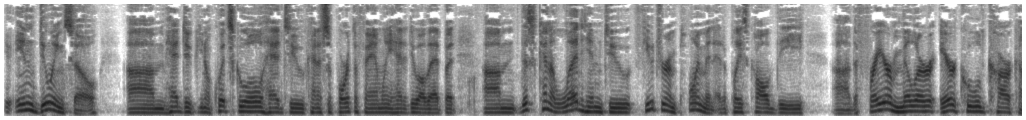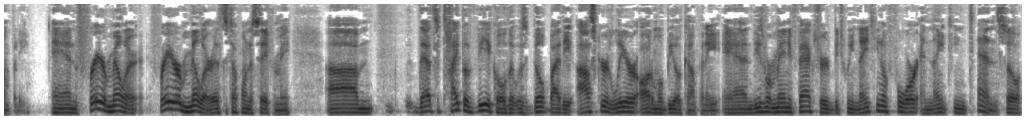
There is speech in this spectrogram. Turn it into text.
in doing so, um, had to you know quit school, had to kind of support the family, had to do all that, but um, this kind of led him to future employment at a place called the uh, the Frayer Miller Air Cooled Car Company. And Frayer Miller, Frayer Miller, that's a tough one to say for me. Um, that's a type of vehicle that was built by the Oscar Lear Automobile Company, and these were manufactured between 1904 and 1910. So,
